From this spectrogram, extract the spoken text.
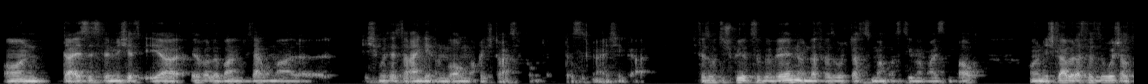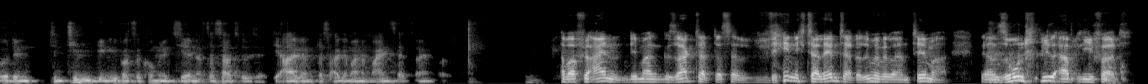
Und da ist es für mich jetzt eher irrelevant. Ich sage mal, äh, ich muss jetzt da reingehen und morgen mache ich 30 Punkte. Das ist mir eigentlich egal. Ich versuche die Spiele zu gewinnen und da versuche ich das zu machen, was das Team am meisten braucht. Und ich glaube, das versuche ich auch so dem, dem Team gegenüber zu kommunizieren, dass das halt so die das allgemeine Mindset sein sollte. Aber für einen, dem man gesagt hat, dass er wenig Talent hat, da sind wir wieder beim Thema, der dann so ein Spiel abliefert,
